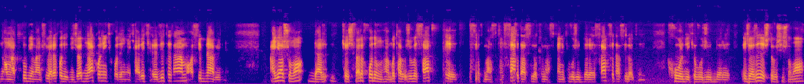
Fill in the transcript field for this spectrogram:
نامطلوب یا منفی برای خود ایجاد نکنی که خود نکرده کردیتت هم آسیب نبینه. اگر شما در کشور خودمون هم با توجه به سطح تحصیلات مسکن سقف تحصیلات مسکنی که وجود داره سقف تحصیلات خوردی که وجود داره اجازه داشته باشی شما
